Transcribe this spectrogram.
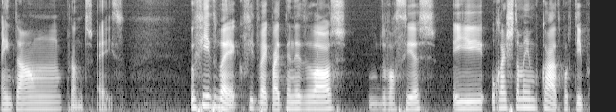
Então, pronto, é isso. O feedback, o feedback vai depender de vós, de vocês e o resto também um bocado, porque tipo,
